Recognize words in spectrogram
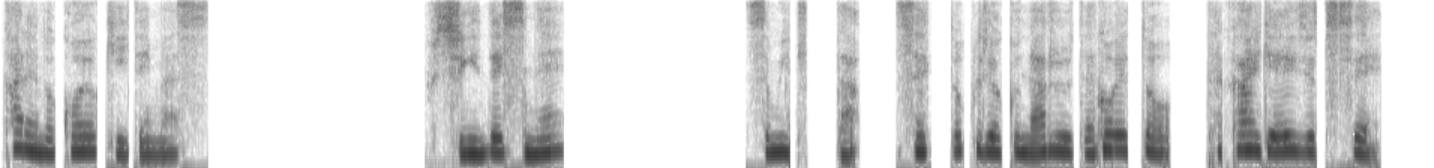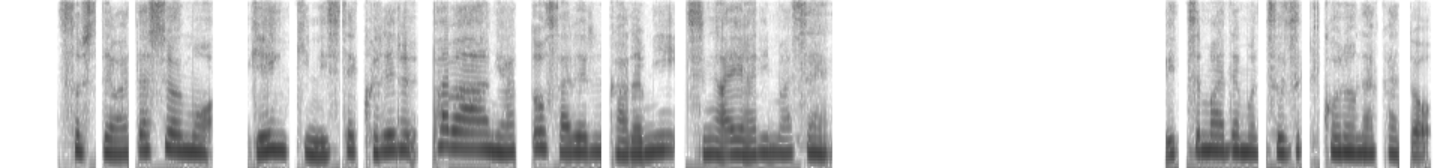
彼の声を聞いています。不思議ですね。澄み切った説得力のある歌声と高い芸術性。そして私をも元気にしてくれるパワーに圧倒されるからに違いありません。いつまでも続くコロナ禍と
